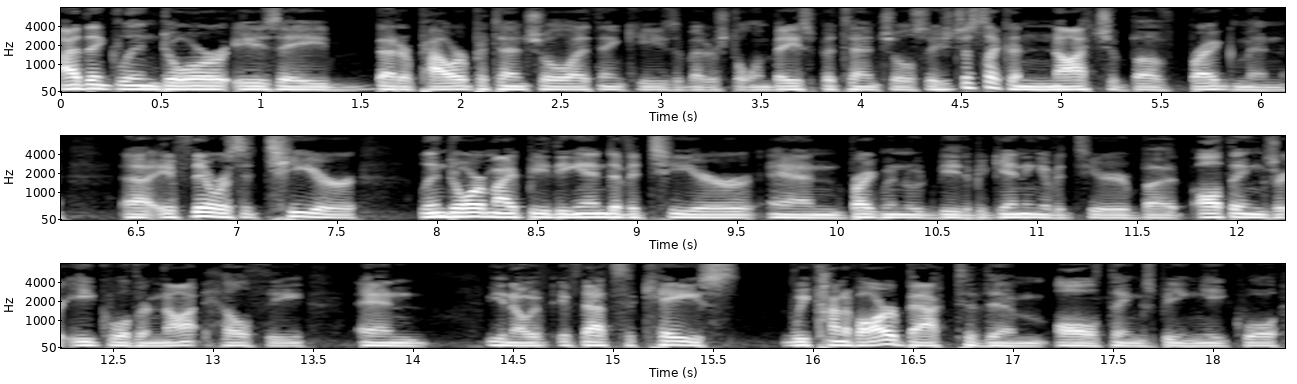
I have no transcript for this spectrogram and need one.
I think Lindor is a better power potential. I think he's a better stolen base potential. So he's just like a notch above Bregman. Uh, if there was a tier, Lindor might be the end of a tier, and Bregman would be the beginning of a tier. But all things are equal; they're not healthy, and you know if, if that's the case, we kind of are back to them, all things being equal.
